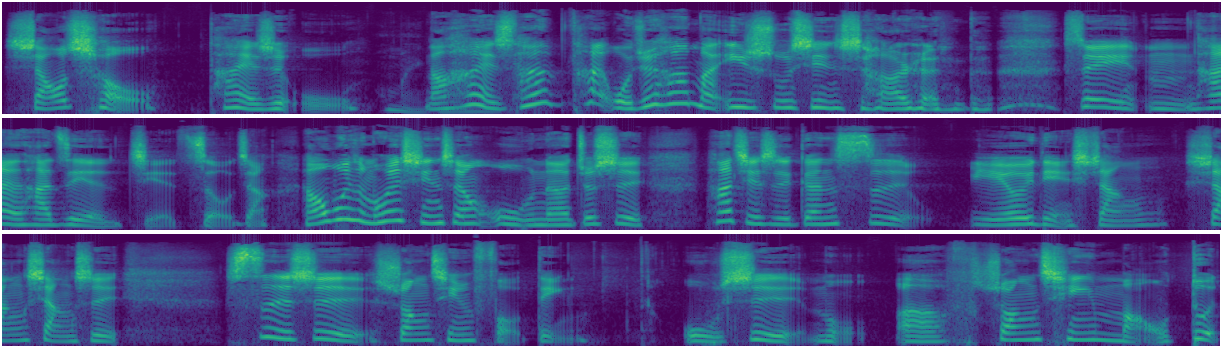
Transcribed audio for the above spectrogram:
小丑他也是五，然后他也是他他，我觉得他蛮艺术性杀人的，所以嗯，他有他自己的节奏这样。然后为什么会形成五呢？就是他其实跟四也有一点相相像，是四是双亲否定，五是母呃双亲矛盾。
